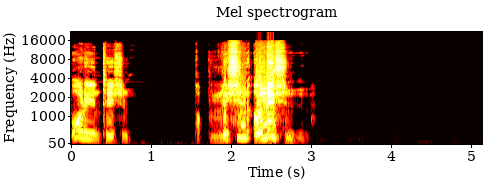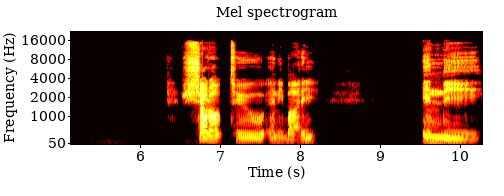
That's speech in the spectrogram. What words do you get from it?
Orientation. Population Nation. Shout out to anybody in the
